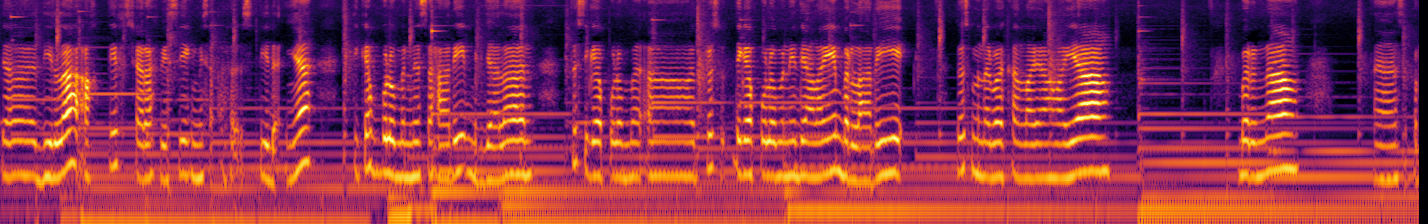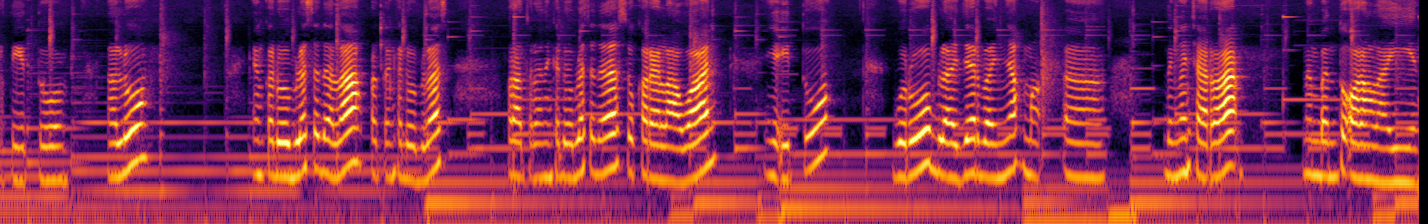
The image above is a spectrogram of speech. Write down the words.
jadilah aktif secara fisik misalnya setidaknya 30 menit sehari berjalan terus 30 uh, terus 30 menit yang lain berlari terus menerbangkan layang-layang berenang nah seperti itu lalu yang ke-12 adalah peraturan ke-12 peraturan yang ke-12 adalah sukarelawan yaitu guru belajar banyak uh, dengan cara membantu orang lain.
